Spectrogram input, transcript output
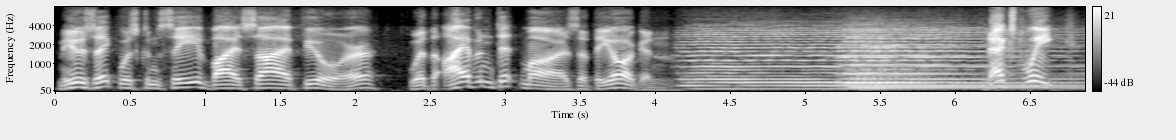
Music was conceived by Cy Feuer, with Ivan Ditmars at the organ. Next week.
